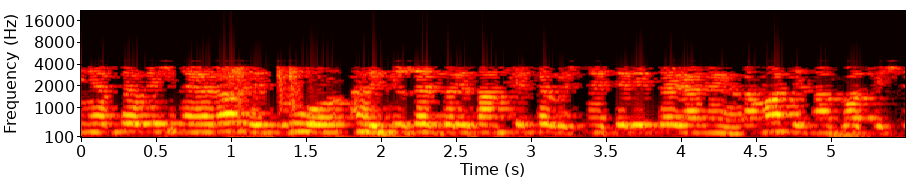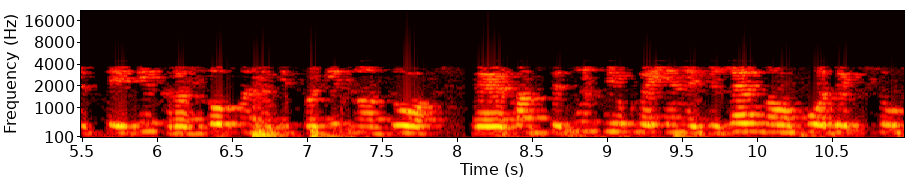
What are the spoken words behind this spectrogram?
Рішення селищної ради про е, бюджет Березанської селищної територіальної громади на 26 рік розроблено відповідно до е, Конституції України, бюджетного кодексу,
